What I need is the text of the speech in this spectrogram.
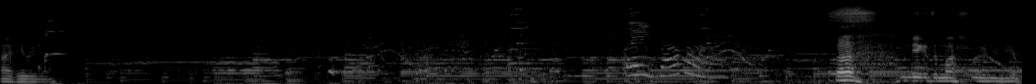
All right, here we go. Hey, Baba. Uh, we need to get the mushroom. We need to get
